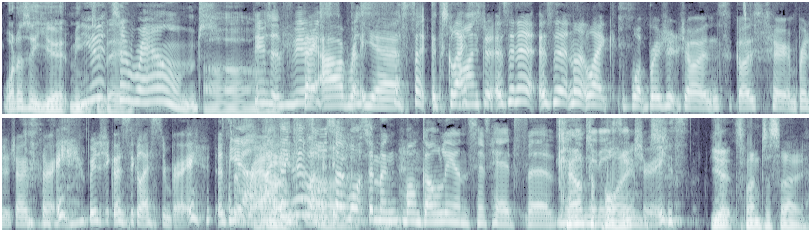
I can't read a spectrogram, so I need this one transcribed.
What does a yurt meant to Yurts be? are round. Ah. There's a very They are, re- yeah. specific It's type- Glaston, isn't it? Isn't it not like what Bridget Jones goes to in Bridget Jones 3 when she goes to Glastonbury? It's Yeah, a I round think that's club. also what the Mon- Mongolians have had for many, many Counterpoint. centuries. Yeah, it's fun to say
